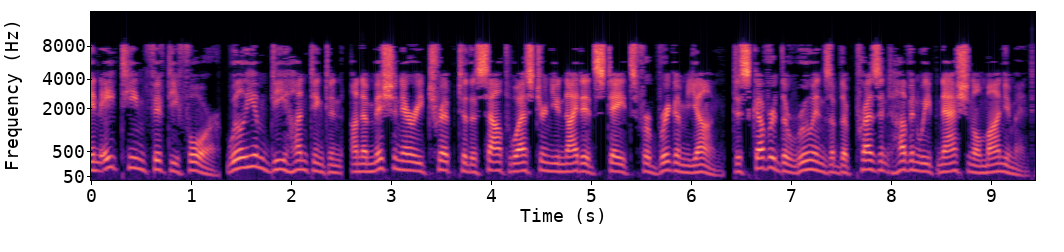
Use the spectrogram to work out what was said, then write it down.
In 1854, William D. Huntington, on a missionary trip to the southwestern United States for Brigham Young, discovered the ruins of the present Hovenweep National Monument.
